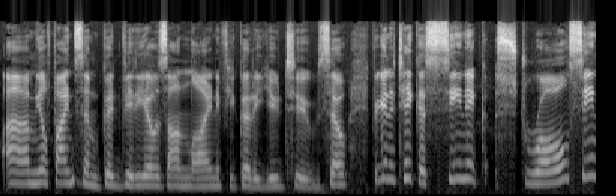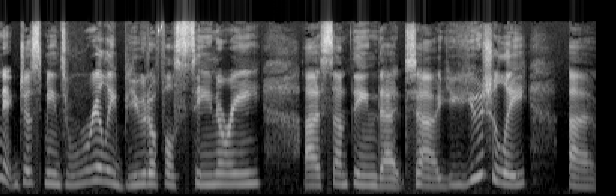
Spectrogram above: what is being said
Um, you'll find some good videos online if you go to YouTube. So, if you're going to take a scenic stroll, scenic just means really beautiful scenery, uh, something that uh, you usually uh,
